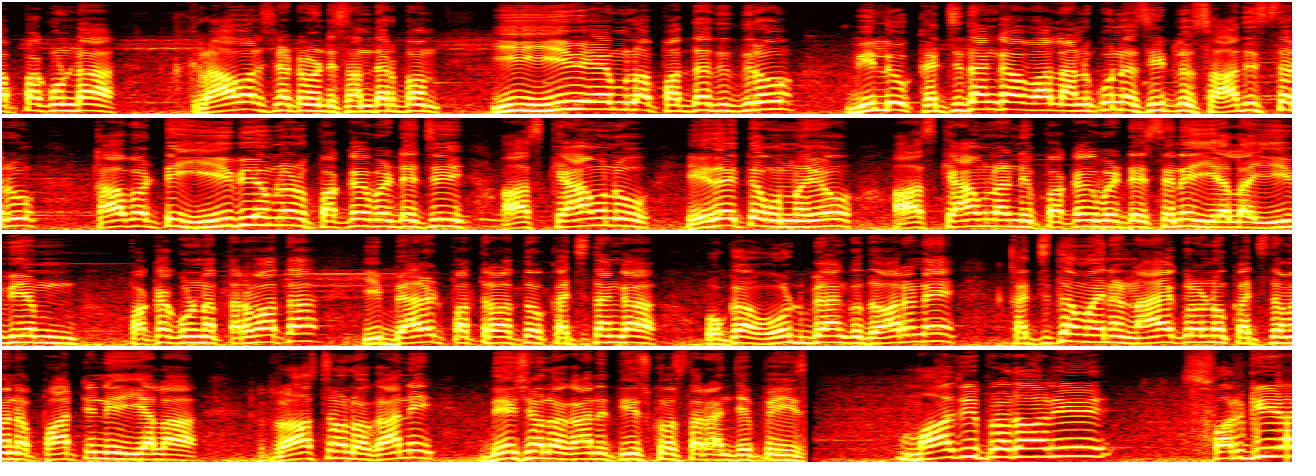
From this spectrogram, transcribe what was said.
తప్పకుండా రావాల్సినటువంటి సందర్భం ఈ ఈవీఎంల పద్ధతిలో వీళ్ళు ఖచ్చితంగా వాళ్ళు అనుకున్న సీట్లు సాధిస్తారు. కాబట్టి ఈవీఎంలను పక్కకు పెట్టేసి ఆ స్కాములు ఏదైతే ఉన్నాయో ఆ స్కాములన్నీ పక్కకు పెట్టేస్తేనే ఇలా ఈవీఎం పక్కకున్న తర్వాత ఈ బ్యాలెట్ పత్రాలతో ఖచ్చితంగా ఒక ఓటు బ్యాంకు ద్వారానే ఖచ్చితమైన నాయకులను ఖచ్చితమైన పార్టీని ఇలా రాష్ట్రంలో కానీ దేశంలో కానీ తీసుకొస్తారని చెప్పి మాజీ ప్రధాని స్వర్గీయ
